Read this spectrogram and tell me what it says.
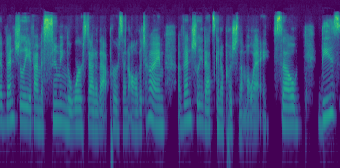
eventually, if I'm assuming the worst out of that person all the time, eventually that's going to push them away. So these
